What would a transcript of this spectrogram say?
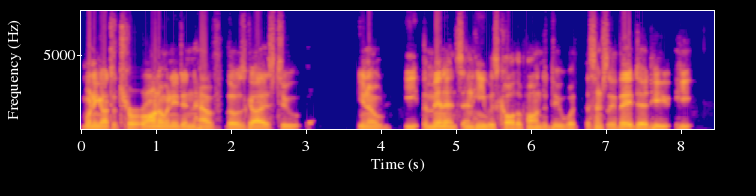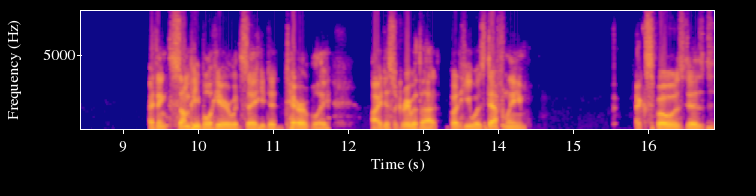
when he got to Toronto and he didn't have those guys to, you know, eat the minutes, and he was called upon to do what essentially they did. He he. I think some people here would say he did terribly. I disagree with that, but he was mm-hmm. definitely exposed as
